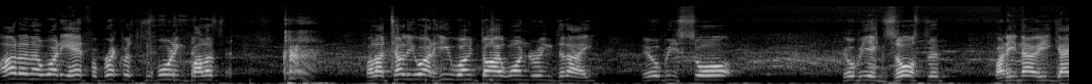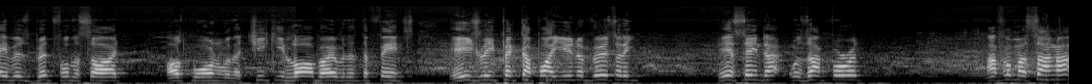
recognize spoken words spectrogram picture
I don't know what he had for breakfast this morning, fellas. but I tell you what, he won't die wandering today. He'll be sore. He'll be exhausted. But he know he gave his bit for the side. Osborne with a cheeky lob over the defence. Easily picked up by University. Their centre was up for it. Afa Masanga.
